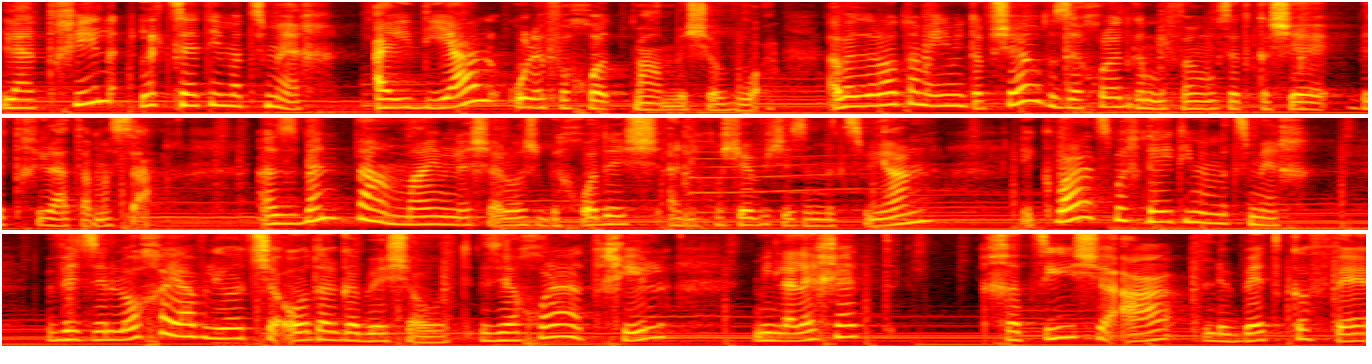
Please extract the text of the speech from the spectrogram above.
להתחיל לצאת עם עצמך. האידיאל הוא לפחות פעם בשבוע, אבל זה לא תמיד מתאפשר וזה יכול להיות גם לפעמים קצת קשה בתחילת המסע. אז בין פעמיים לשלוש בחודש, אני חושבת שזה מצוין, לקבוע לעצמך דייטים עם עצמך. וזה לא חייב להיות שעות על גבי שעות, זה יכול להתחיל מללכת חצי שעה לבית קפה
